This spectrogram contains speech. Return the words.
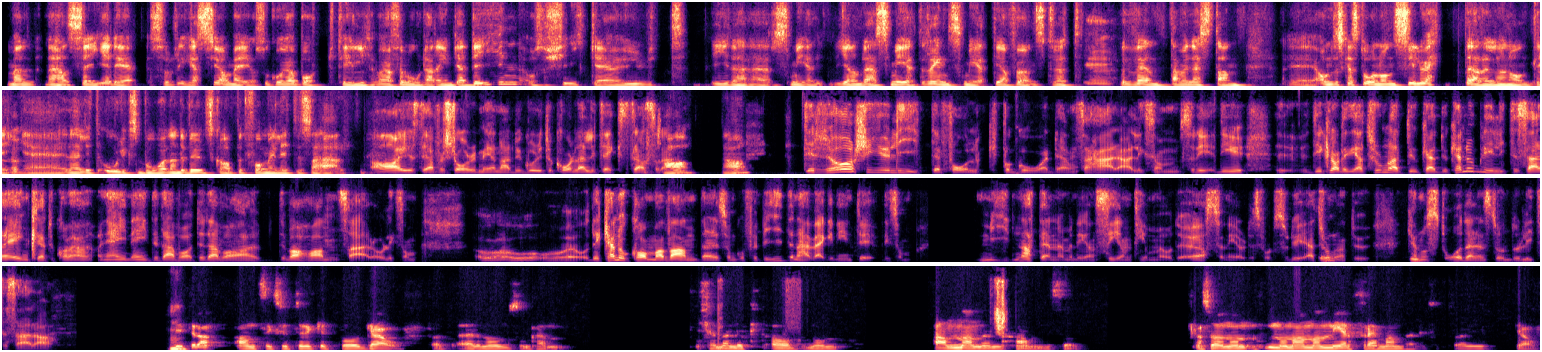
Men när han säger det så reser jag mig och så går jag bort till vad jag förmodar en gardin och så kikar jag ut i det här smet, genom det här smet, regnsmetiga fönstret. Mm. Väntar mig nästan eh, om det ska stå någon silhuett där eller någonting. Eh, det här lite olycksbådande budskapet får mig lite så här. Ja, just det, jag förstår vad du menar. Du går ut och kollar lite extra sådär. Ja, ja. det rör sig ju lite folk på gården så här liksom. Så det, det är ju, det är klart att jag tror nog att du kan, du kan nog bli lite så här enklare att du kollar, nej, nej, det där var, det där var, det var han så här och liksom. Och, och, och, och det kan nog komma vandrare som går förbi den här vägen, inte liksom midnatt ännu men det är en sen timme och det öser ner och det är svårt. Så det, jag tror nog att du kan nog stå där en stund och lite så här, Sitter ansiktsuttrycket på Grau? För att är det någon som kan känna lukt av någon annan än han så... Alltså någon, någon annan mer främmande. Liksom. Så är det ju Grau.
